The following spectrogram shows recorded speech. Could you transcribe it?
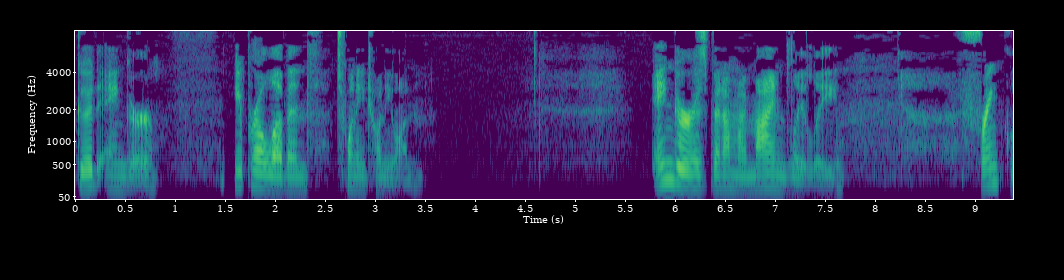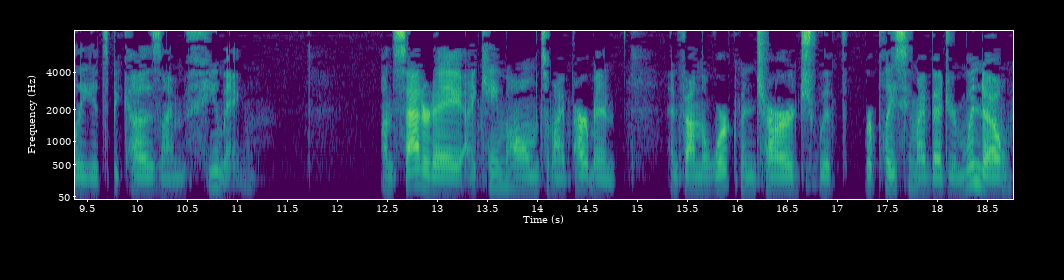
Good Anger, April 11th, 2021. Anger has been on my mind lately. Frankly, it's because I'm fuming. On Saturday, I came home to my apartment and found the workman charged with replacing my bedroom window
